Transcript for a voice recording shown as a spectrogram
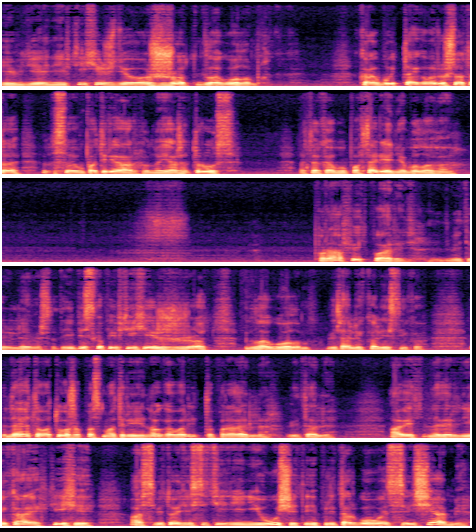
Евгений Евтихий ждет, жжет глаголом. Как будто я говорю что-то своему патриарху, но я же трус. Это как бы повторение было. Прав ведь парень, Дмитрий Лемештадт. Епископ Евтихий жжет глаголом, Виталий Колесников. До этого тоже посмотри, но говорит-то правильно, Виталий. А ведь наверняка Евтихий о святой десятине не учит и приторговывает свечами,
